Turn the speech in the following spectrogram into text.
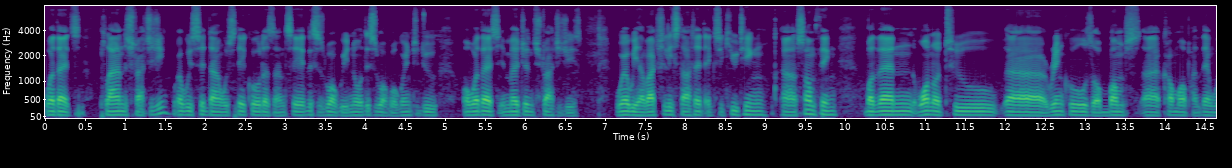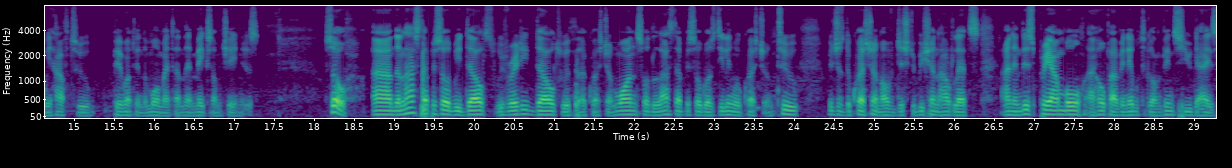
whether it's planned strategy, where we sit down with stakeholders and say, this is what we know, this is what we're going to do, or whether it's emergent strategies, where we have actually started executing uh, something, but then one or two uh, wrinkles or bumps uh, come up, and then we have to pivot in the moment and then make some changes. So, Uh, the last episode we dealt, we've already dealt with uh, question one. So the last episode was dealing with question two, which is the question of distribution outlets. And in this preamble, I hope I've been able to convince you guys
